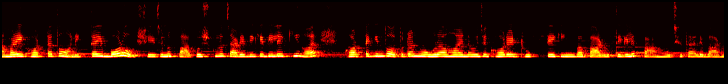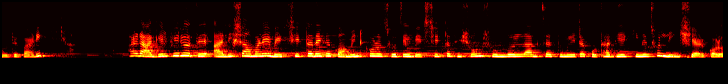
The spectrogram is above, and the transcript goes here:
আমার এই ঘরটা তো অনেকটাই বড়, সেই জন্য পাপোশগুলো চারিদিকে দিলে কি হয়, ঘরটা কিন্তু অতটা নোংরা হয় না, ওই যে ঘরে ঢুকতে কিংবা বার হতে গেলে পা মুছে তাহলে বার হতে পারি। আর আগের ভিডিওতে আলিশা আমার এই বেডশিটটা দেখে কমেন্ট করেছ যে এই বেডশিটটা ভীষণ সুন্দর লাগছে তুমি এটা কোথা দিয়ে কিনেছো লিঙ্ক শেয়ার করো।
